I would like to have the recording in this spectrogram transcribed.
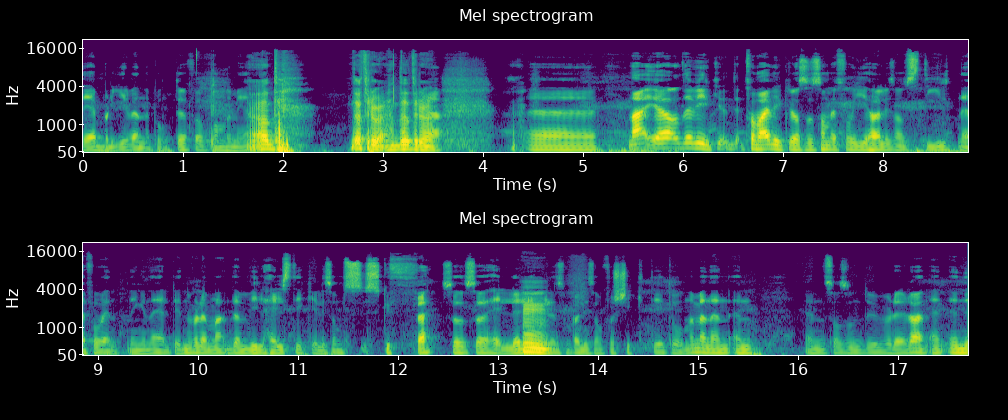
det blir vendepunktet for pandemien? Ja, det, det tror jeg. Det tror jeg. Ja. Uh, nei, ja, virker, for meg virker det også som FHI har liksom stilt ned forventningene hele tiden. For de, de vil helst ikke liksom skuffe, så, så heller mm. en på en liksom forsiktig tone. Men en, en, en, sånn som du vurderer, en,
